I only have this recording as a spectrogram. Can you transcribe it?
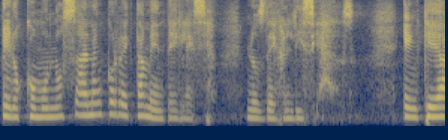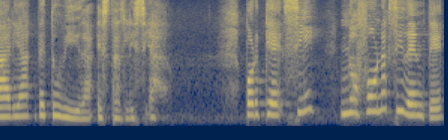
pero como no sanan correctamente, iglesia, nos dejan lisiados. ¿En qué área de tu vida estás lisiado? Porque sí, no fue un accidente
